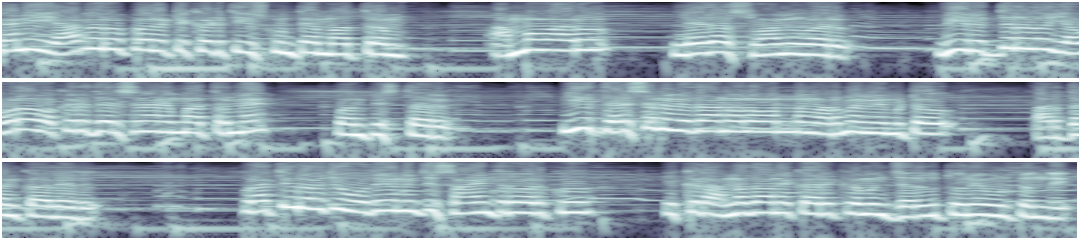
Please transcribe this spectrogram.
కానీ యాభై రూపాయల టికెట్ తీసుకుంటే మాత్రం అమ్మవారు లేదా స్వామివారు వీరిద్దరిలో ఎవరో ఒకరి దర్శనానికి మాత్రమే పంపిస్తారు. ఈ దర్శన విధానంలో ఉన్న మర్మం ఏమిటో అర్థం కాలేదు. ప్రతిరోజు ఉదయం నుంచి సాయంత్రం వరకు ఇక్కడ అన్నదాన కార్యక్రమం జరుగుతూనే ఉంటుంది.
